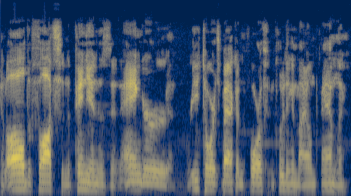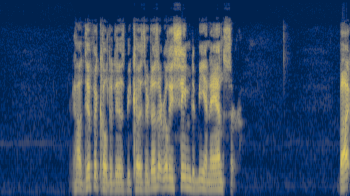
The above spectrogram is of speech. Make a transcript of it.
and all the thoughts and opinions and anger and retorts back and forth, including in my own family. And how difficult it is because there doesn't really seem to be an answer. But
